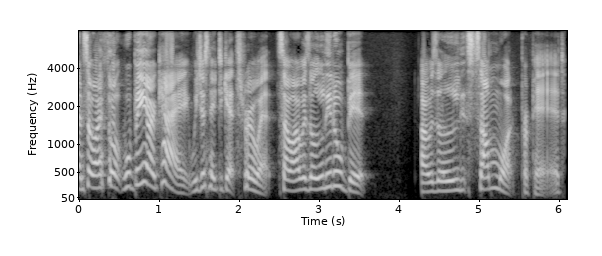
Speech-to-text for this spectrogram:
And so I thought, we'll be okay. We just need to get through it. So I was a little bit I was a li- somewhat prepared,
